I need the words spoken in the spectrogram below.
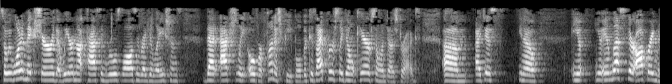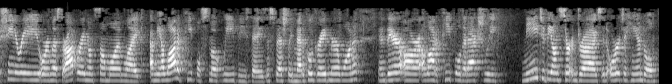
So we want to make sure that we are not passing rules, laws, and regulations that actually over punish people because I personally don't care if someone does drugs. Um, I just, you know, you you know, unless they're operating machinery or unless they're operating on someone like, I mean, a lot of people smoke weed these days, especially medical grade marijuana, and there are a lot of people that actually need to be on certain drugs in order to handle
